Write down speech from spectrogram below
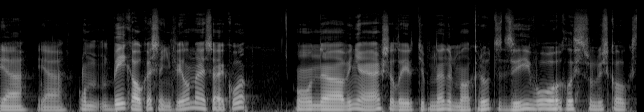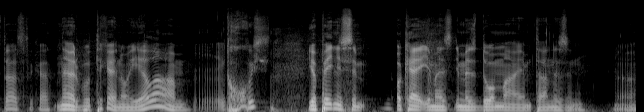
jā, jā. Un bija kaut kas, viņa filmēs vai ko. Un uh, viņai actually ir ģip, nenormāli krūtis dzīvoklis un viss kaut kas tāds. Tā kā, Nevar būt tikai no ielām. Huis. Jo pieņemsim, ok, ja mēs, ja mēs domājam tā, nezinu, uh,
